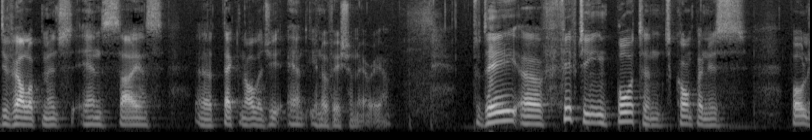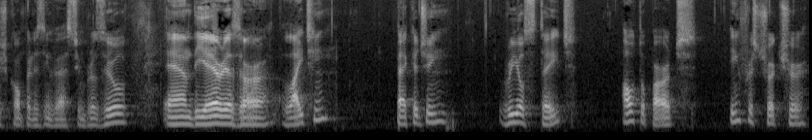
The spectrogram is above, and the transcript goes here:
developments in science, uh, technology, and innovation area. Today, uh, 50 important companies, Polish companies, invest in Brazil, and the areas are lighting, packaging, real estate, auto parts, infrastructure,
